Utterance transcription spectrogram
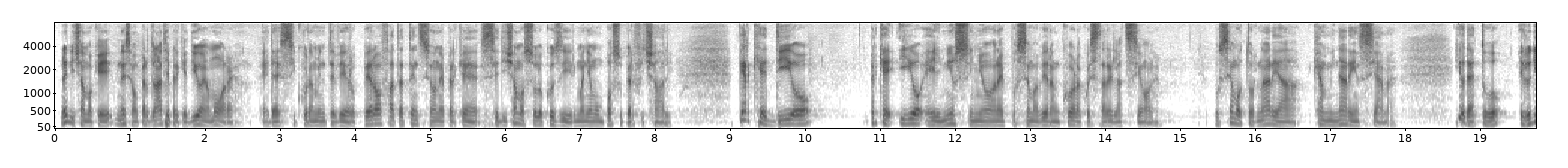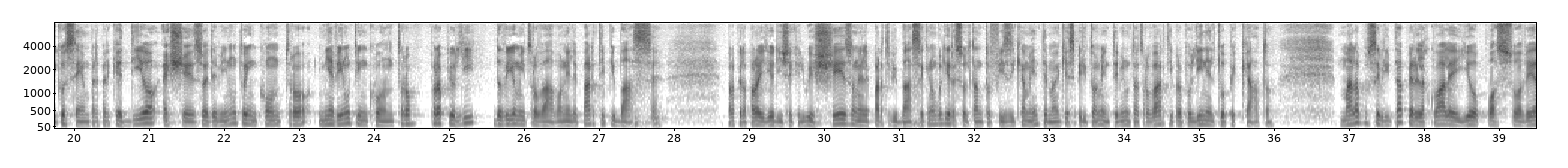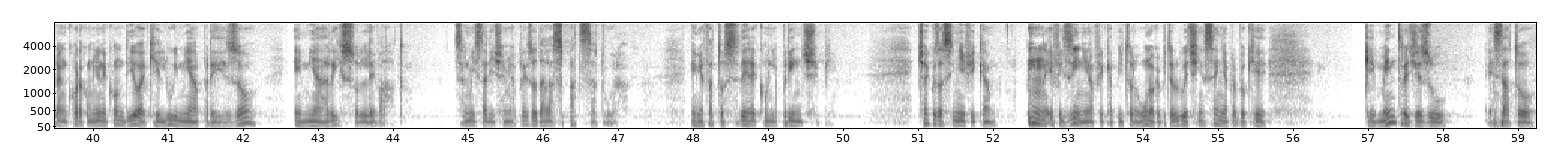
Noi diciamo che noi siamo perdonati perché Dio è amore, ed è sicuramente vero, però fate attenzione perché se diciamo solo così rimaniamo un po' superficiali. Perché Dio, perché io e il mio Signore possiamo avere ancora questa relazione? Possiamo tornare a camminare insieme. Io ho detto, e lo dico sempre, perché Dio è sceso ed è venuto incontro, mi è venuto incontro proprio lì dove io mi trovavo, nelle parti più basse proprio la parola di Dio dice che lui è sceso nelle parti più basse, che non vuol dire soltanto fisicamente, ma anche spiritualmente, è venuto a trovarti proprio lì nel tuo peccato. Ma la possibilità per la quale io posso avere ancora comunione con Dio è che lui mi ha preso e mi ha risollevato. Il salmista dice mi ha preso dalla spazzatura e mi ha fatto sedere con i principi. Cioè cosa significa? Efesini, capitolo 1, capitolo 2, ci insegna proprio che, che mentre Gesù è stato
